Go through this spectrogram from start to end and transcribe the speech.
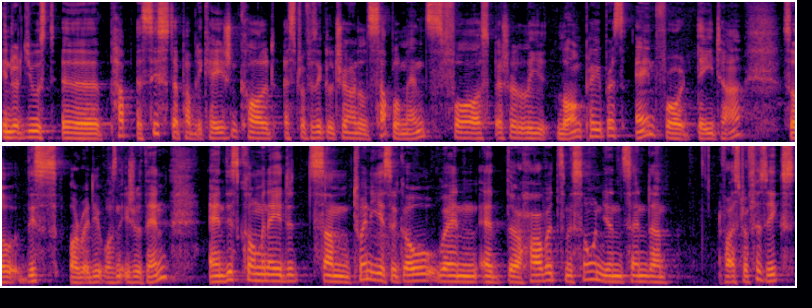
introduced a, pub, a sister publication called Astrophysical Journal Supplements for especially long papers and for data. So this already was an issue then. And this culminated some 20 years ago when at the Harvard Smithsonian Center for astrophysics,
